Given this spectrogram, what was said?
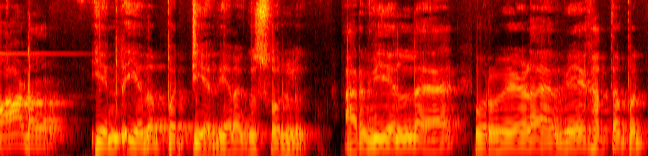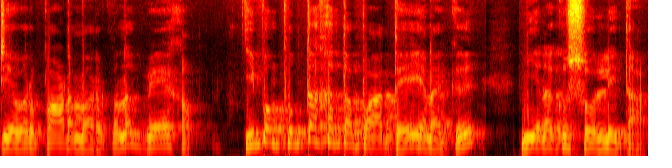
பாடம் என் எதை பற்றியது? எனக்கு சொல்லு. அறிவியலில் ஒருவேளை வேகத்தை பற்றிய ஒரு பாடமாக இருக்குன்னா வேகம். இப்போ புத்தகத்தை பார்த்தே எனக்கு நீ எனக்கு சொல்லித்தான்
